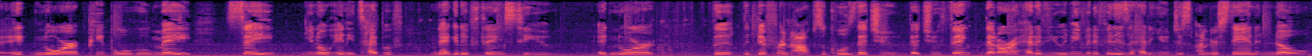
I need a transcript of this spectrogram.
Ignore people who may say, you know, any type of negative things to you. Ignore the the different obstacles that you that you think that are ahead of you. And even if it is ahead of you just understand and know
